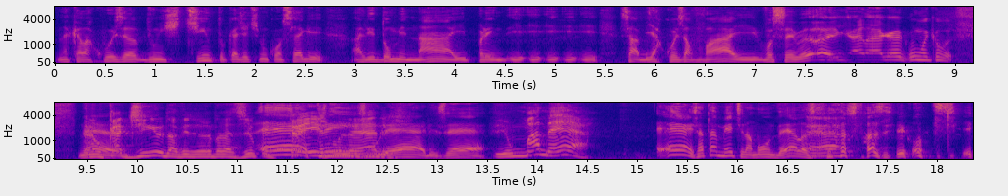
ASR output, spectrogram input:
naquela coisa de um instinto que a gente não consegue ali dominar e prender, e, e, e, sabe, e a coisa vai e você, ai, caraca, como é que eu... Né? É um cadinho da Avenida Brasil com é, três, três mulheres. mulheres, é. E um mané. É, exatamente, na mão delas, é. elas faziam assim.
